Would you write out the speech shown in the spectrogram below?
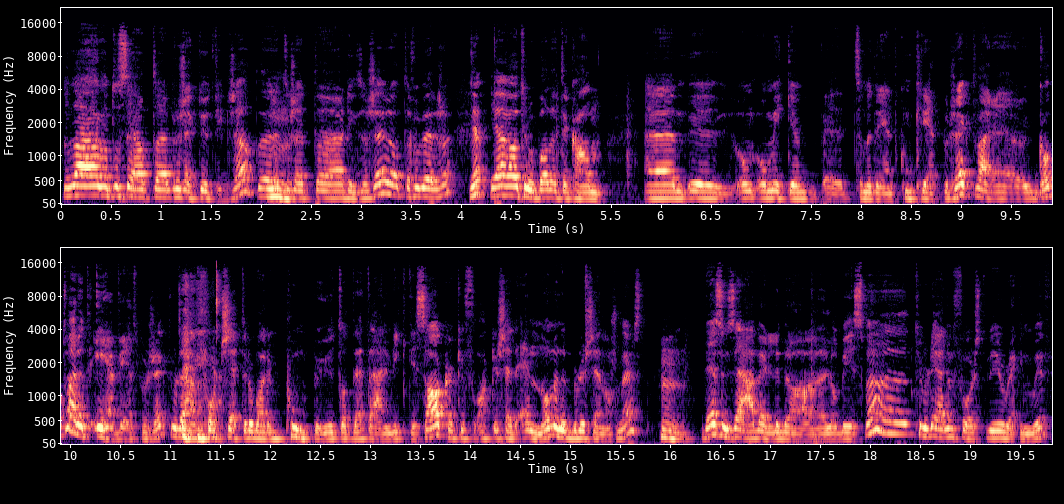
Men det er godt å se at eh, prosjektet utvikler seg. At det rett og slett eh, er ting som skjer, og at det forbedrer seg. Ja. Jeg har tro på at dette kan um, om, ikke eh, som et rent konkret prosjekt, være, godt være et evighetsprosjekt, hvor det her fortsetter å bare pumpe ut at dette er en viktig sak. Har ikke, har ikke skjedd ennå, men det burde skje når som helst. Det syns jeg er veldig bra lobbyisme. Jeg tror det er en force to be reckoned with.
